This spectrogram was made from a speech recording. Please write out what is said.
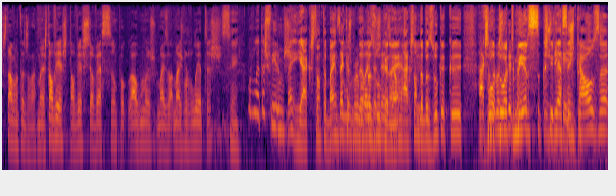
Estavam todos lá. Mas talvez, talvez se houvesse um pouco, algumas mais, mais borboletas. Sim. Borboletas firmes. Bem, e há a questão também do, é que da bazuca, não é? Há a questão da bazuca que voltou a temer-se que, que estivesse em causa,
